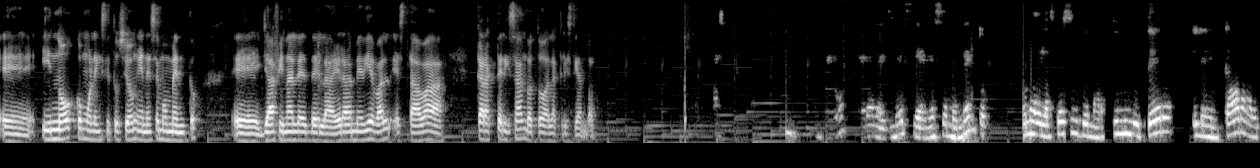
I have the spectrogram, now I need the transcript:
eh, y no como la institución en ese momento, eh, ya a finales de la era medieval, estaba caracterizando a toda la cristiandad. Era la iglesia en ese momento. Una de las tesis de Martín Lutero le encara al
